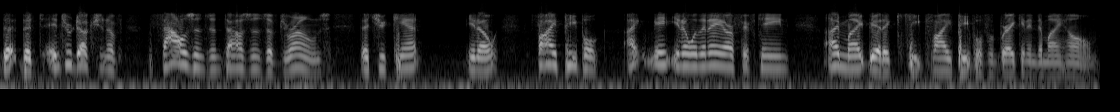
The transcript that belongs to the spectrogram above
the the introduction of thousands and thousands of drones that you can't, you know, five people. I mean, you know, with an AR-15, I might be able to keep five people from breaking into my home.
